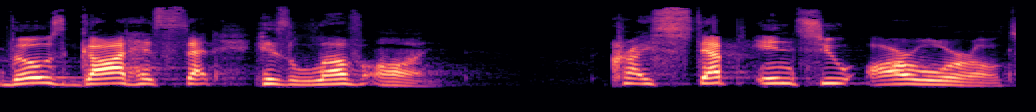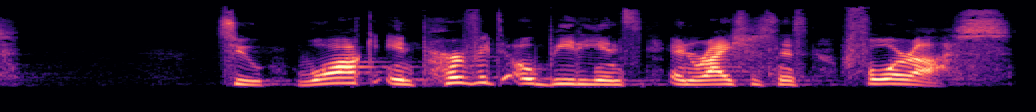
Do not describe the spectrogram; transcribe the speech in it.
those God has set his love on. Christ stepped into our world to walk in perfect obedience and righteousness for us.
